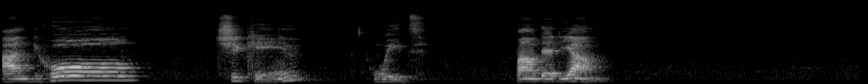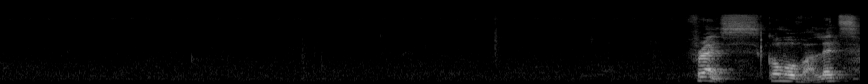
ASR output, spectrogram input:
and the whole chicken with pounded yam. Friends, come over. Let's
